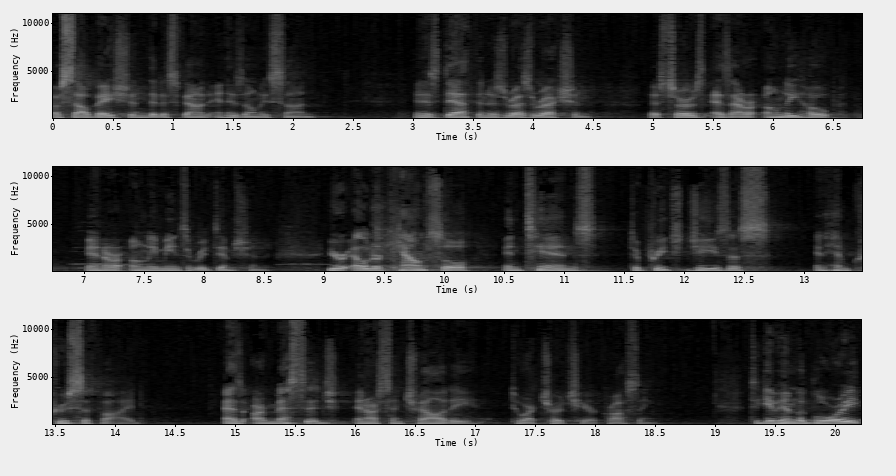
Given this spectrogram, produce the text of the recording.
of salvation that is found in his only Son, in his death and his resurrection that serves as our only hope and our only means of redemption. Your elder council intends to preach Jesus and him crucified as our message and our centrality to our church here at Crossing. To give him the glory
